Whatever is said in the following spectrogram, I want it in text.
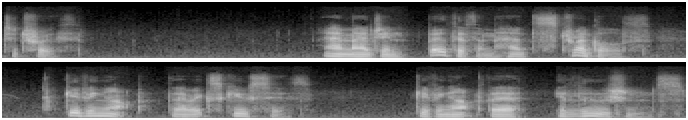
to truth. I imagine both of them had struggles giving up their excuses, giving up their illusions,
